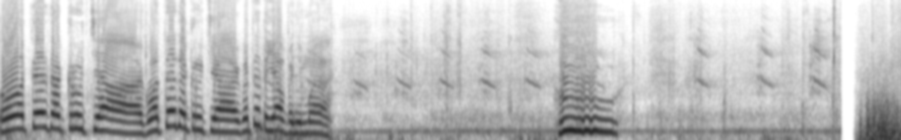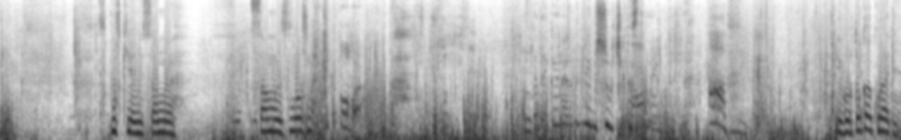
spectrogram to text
Вот это крутяк! Вот это крутяк! Вот это я понимаю. У-у-у. Спуски они самые самые сложные. Оба! Ну-ка, дай-ка я, наверное, гребешочек достану. Блин. Егор, только аккуратнее.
